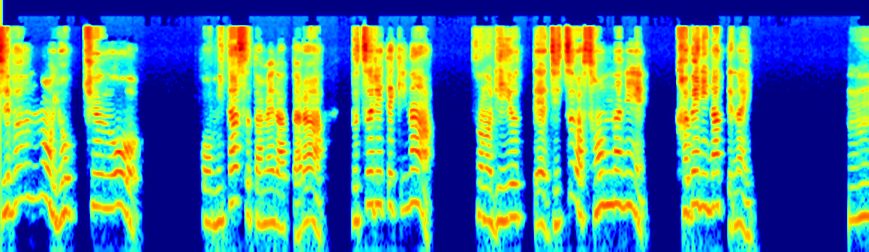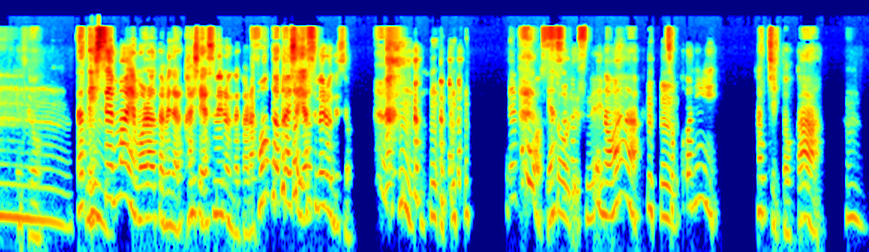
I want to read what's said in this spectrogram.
自分の欲求をこう満たすためだったら、物理的なその理由って実はそんなに壁になってないんうーですよ。ん。だってうん。1000万円もらうためなら会社休めるんだから、本当は会社休めるんですよ。うん。でも、休そうまないですね。のは、そうん。こに価値とか、うん。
